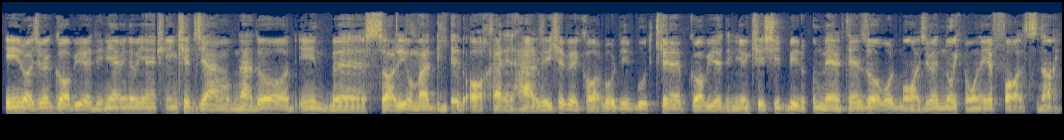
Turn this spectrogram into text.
این راجب گابیادینی هم اینو بگم که این که جواب نداد این به ساری اومد دیگه آخرین حربه که به کار برد این بود که گابیادینی رو کشید بیرون. مرتنز رو آورد مهاجم نوک به عنوان یه فالس ناین.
